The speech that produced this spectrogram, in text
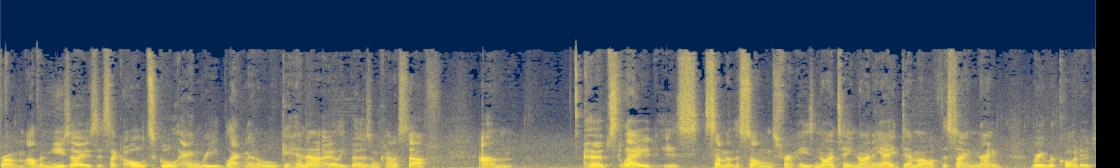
from other musos. It's like old school angry black metal, Gehenna, early Burzum kind of stuff. Um, Slade is some of the songs from his 1998 demo of the same name, re-recorded.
